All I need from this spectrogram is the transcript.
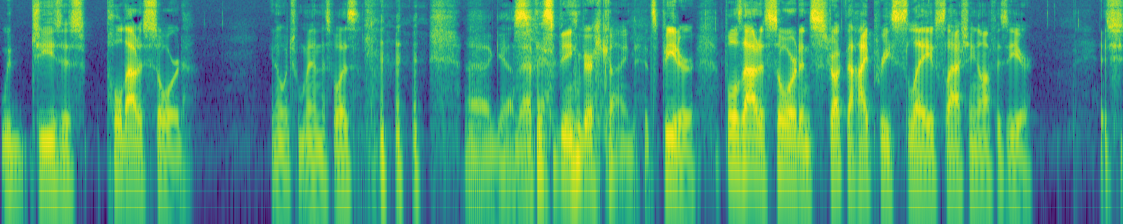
with Jesus pulled out his sword. You know which man this was? I uh, guess. Matthew's being very kind. It's Peter. Pulls out his sword and struck the high priest's slave, slashing off his ear. It's,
